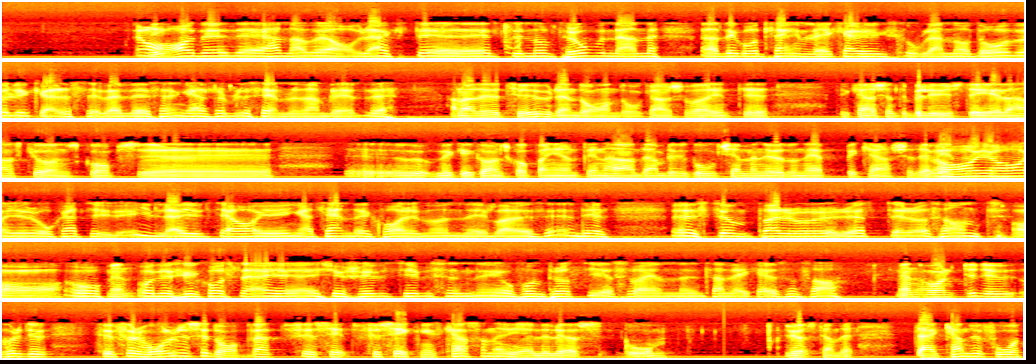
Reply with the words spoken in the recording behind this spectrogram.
Ja, det, det, han har väl avlagt eh, ett, något prov när han hade gått tandläkarhögskolan och då lyckades det väl. Sen kanske det blev sämre när han blev äldre. Han hade väl tur den dagen då, kanske var det inte, det kanske inte belyste hela hans kunskaps, eh, hur mycket kunskap han egentligen hade. Han blev godkänd med nöd och näppe kanske, det vet Ja, jag. jag har ju råkat illa ut. Jag har ju inga tänder kvar i munnen. Det är bara en del eh, stumpar och rötter och sånt. Ja, Och, men och det skulle kosta eh, 27 000 att få en protes var en eh, tandläkare som sa. Men har inte du, hör du, hur förhåller det sig då att förse, Försäkringskassan när det gäller lösgåm, löständer, där kan du få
